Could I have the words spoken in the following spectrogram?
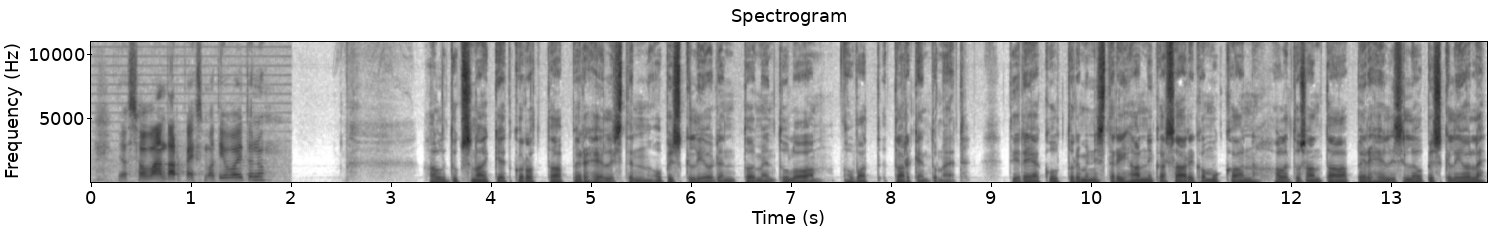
jos on vaan tarpeeksi motivoitunut. Hallituksen aikeet korottaa perheellisten opiskelijoiden toimeentuloa ovat tarkentuneet. Tiede- ja kulttuuriministeri Hannika Saariko mukaan hallitus antaa perheellisille opiskelijoille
